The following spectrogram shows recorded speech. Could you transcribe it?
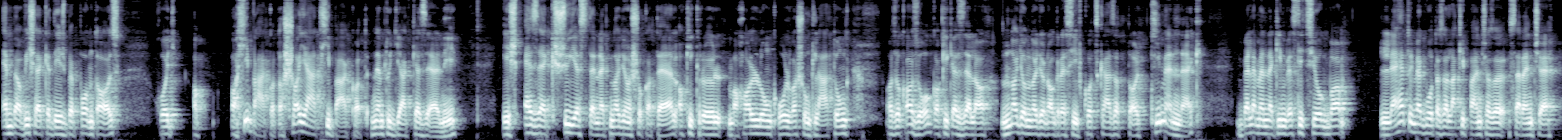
ebbe a viselkedésbe pont az, hogy a, a hibákat, a saját hibákat nem tudják kezelni, és ezek sülyeztenek nagyon sokat el, akikről ma hallunk, olvasunk, látunk, azok azok, akik ezzel a nagyon-nagyon agresszív kockázattal kimennek, belemennek investíciókba, lehet, hogy megvolt az a lucky punch, az a szerencse,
